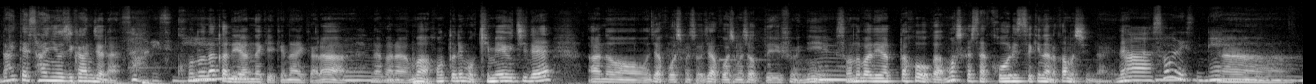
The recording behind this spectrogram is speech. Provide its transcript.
大体34時間じゃない。そうですね。この中でやんなきゃいけないから、うん。だからまあ本当にもう決め打ちであのじゃあこうしましょうじゃあこうしましょうっていうふうに、うん。その場でやった方がもしかしたら効率的なのかもしれないね。ああそうですね、うん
